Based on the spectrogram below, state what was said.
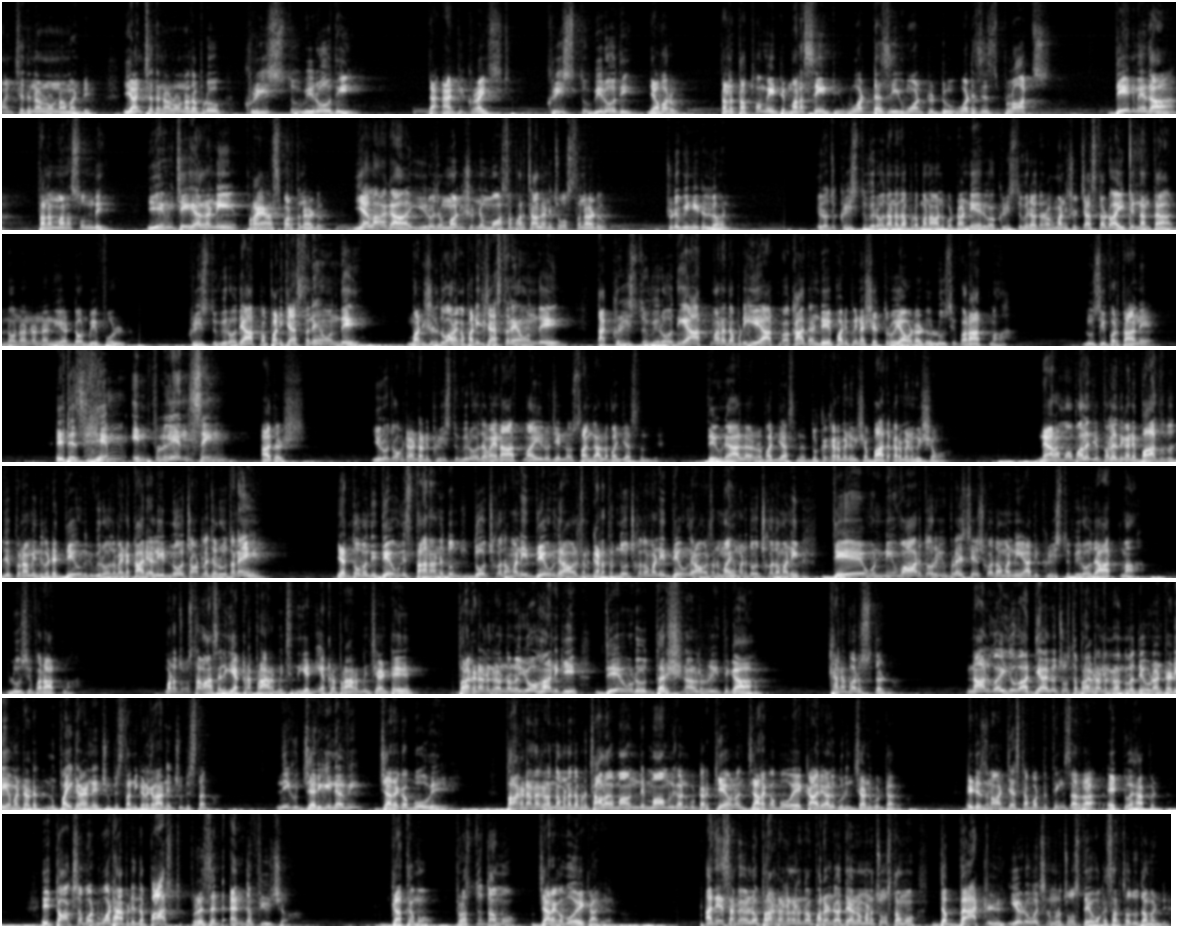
మనం అంచె దినాల్లో ఉన్నామండి. ఈ అంచె దినాల్లో ఉన్నప్పుడు క్రీస్తు విరోధి ద యాంటీ క్రైస్ట్ క్రీస్తు విరోధి ఎవరు? తన తత్వం ఏంటి? మనస్సు ఏంటి? What does he want to do what is his plots దేని మీద తన మనసు ఉంది? ఏమి చేయాలని ప్రయాసపడుతున్నాడు? ఎలాగా ఈరోజు మనుషుడిని మోసపరచాలని చూస్తున్నాడు? టుడే వీ నీడ్ లెర్న్ ఈరోజు క్రీస్తు విరోధం అన్నదప్పుడు మనం అనుకుంటాం నేరుగా క్రీస్తు విరోధం ఒక మనిషి వచ్చేస్తాడు అయిపోయిందంతా. No no no no don't be fool క్రీస్తు విరోధి ఆత్మ పని చేస్తూనే ఉంది. మనుషుల ద్వారంగా పని చేస్తూనే ఉంది. ఆ క్రీస్తు విరోధి ఆత్మ అన్నదప్పుడు ఏ ఆత్మ కాదండి? పడిపోయిన శత్రువు ఎవడాడు? లూసిఫర్ ఆత్మ. లూసిఫర్ తానే. It is him influencing others ఈరోజు ఒకటే అంటాను క్రీస్తు విరోధమైన ఆత్మ ఈరోజు ఎన్నో సంఘాల్లో పనిచేస్తుంది. దేవుని ఆలయంలో పనిచేస్తున్నారు దుఃఖకరమైన విషయం బాధకరమైన విషయం. నేరం మోపాలని చెప్తలేదు కానీ బాధతో చెప్తున్నాం. ఎందుకంటే దేవునికి విరోధమైన కార్యాలు ఎన్నో చోట్ల జరుగుతున్నాయి. ఎంతోమంది దేవుని స్థానాన్ని దోచు దోచుకోదామని దేవునికి రావాల్సిన ఘనతను దోచుకోదామని దేవునికి రావాల్సిన మహిమను దోచుకోదామని దేవుణ్ణి వారితో రీప్లేస్ చేసుకోదామని. అది క్రీస్తు విరోధ ఆత్మ లూసిఫర్ ఆత్మ. మనం చూస్తాం అసలు ఎక్కడ ప్రారంభించింది ఇవన్నీ ఎక్కడ ప్రారంభించాయి అంటే ప్రకటన గ్రంథంలో యోహానికి దేవుడు దర్శనాల రీతిగా కనబరుస్తాడు. నాలుగు ఐదు అధ్యాయాల్లో చూస్తే ప్రకటన గ్రంథంలో దేవుడు అంటాడు ఏమంటాడు? నువ్వు పైకి రా నేను చూపిస్తాను. ఇక్కడికి రా నేను చూపిస్తాను. నీకు జరిగినవి జరగబోవే. ప్రకటన గ్రంథం అనేటప్పుడు చాలా మంది మామూలుగా అనుకుంటారు కేవలం జరగబోయే కార్యాల గురించి అనుకుంటారు. It is not just about the things are at to happen it talks about what happen in the past present and the future గతము ప్రస్తుతము జరగబోయే కార్యాలు. అదే సమయంలో ప్రకటన గ్రంథం పన్నెండు అధ్యాయంలో మనం చూస్తాము ద బ్యాటిల్ ఏడో వచనంలో చూస్తే ఒకసారి చదువుదామండి.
